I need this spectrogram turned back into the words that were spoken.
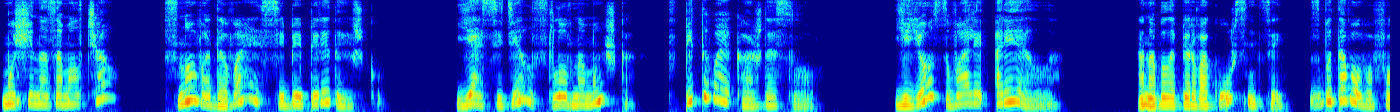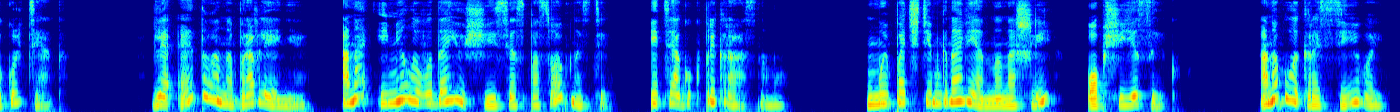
Мужчина замолчал, снова давая себе передышку. Я сидел, словно мышка, впитывая каждое слово. Ее звали Ариэлла. Она была первокурсницей с бытового факультета. Для этого направления она имела выдающиеся способности и тягу к прекрасному. Мы почти мгновенно нашли общий язык. Она была красивой,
